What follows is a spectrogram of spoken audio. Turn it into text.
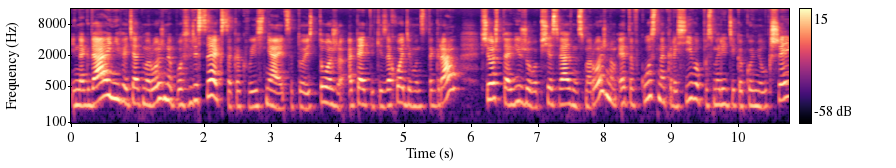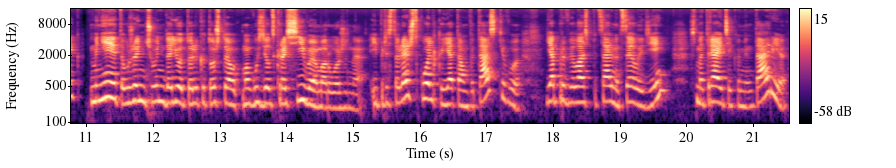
Иногда они хотят мороженое после секса, как выясняется. То есть тоже, опять-таки, заходим в Инстаграм, все, что я вижу вообще связано с мороженым, это вкус вкусно, красиво, посмотрите, какой милкшейк. Мне это уже ничего не дает, только то, что я могу сделать красивое мороженое. И представляешь, сколько я там вытаскиваю? Я провела специально целый день, смотря эти комментарии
